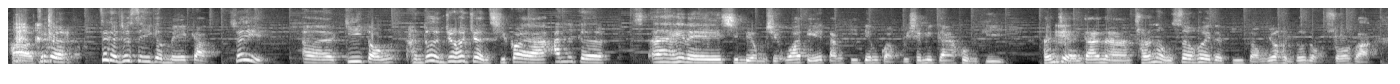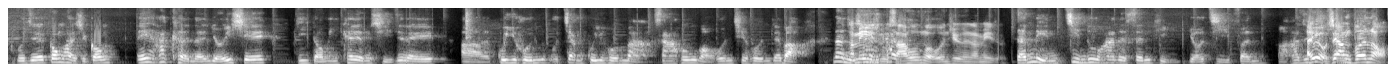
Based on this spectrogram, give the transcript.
好，这个这个就是一个美感，所以。呃，机动很多人就会觉得很奇怪啊，啊那个啊，迄、那个新民不是挖碟当地点管，为什么跟他混基？很简单啊，传、嗯、统社会的机动有很多种说法。我觉得公还是公，哎，他可能有一些机动，伊可能是这个啊，归婚有降归婚嘛，三分、五分、七分，对吧？那你什么意思？三分、五分、七分什么意思？神灵进入他的身体有几分啊？还有这样分哦。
